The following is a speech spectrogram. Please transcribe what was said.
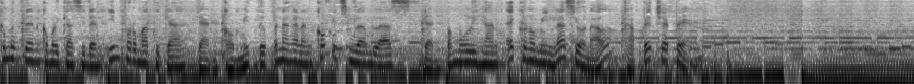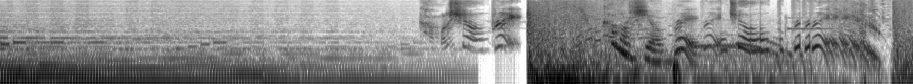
Kementerian Komunikasi dan Informatika dan Komite Penanganan COVID-19 dan Pemulihan Ekonomi Nasional KPCPN. Commercial break. Commercial break. Commercial break.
